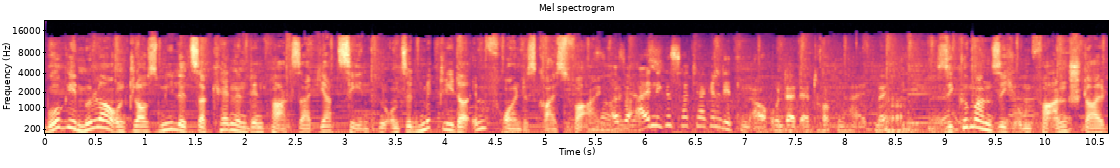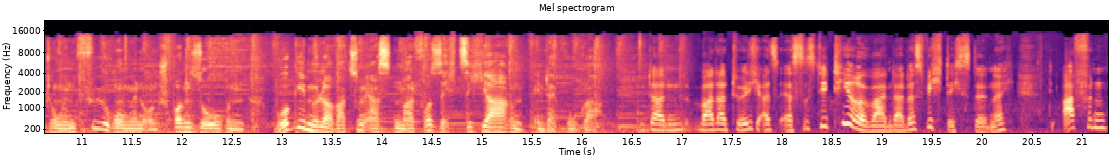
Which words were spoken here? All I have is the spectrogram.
Burgi Müller und Klaus Mielitzer kennen den Park seit Jahrzehnten und sind Mitglieder im Freundeskreisverein. Also einiges hat ja gelitten auch unter der Trockenheit. Ne? Sie kümmern sich um Veranstaltungen, Führungen und Sponsoren. Burgi Müller war zum ersten Mal vor 60 Jahren in der Gruga. Dann war natürlich als erstes die Tiere waren da das Wichtigste. Ne? Die Affen,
